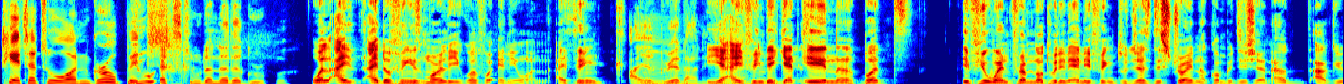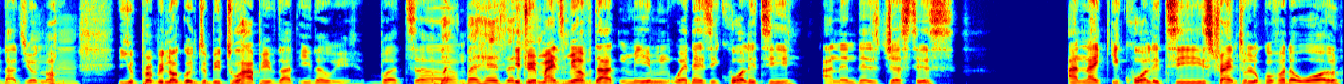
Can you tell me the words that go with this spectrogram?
cater to one group. you exclude another group. Well, I, I don't think it's morally equal for anyone. I think I agree, Mm. Danny. yeah, I think they get in, but if you went from not winning anything to just destroying a competition, I would argue that you're not Mhm. you're probably not going to be too happy with that either way. But um, but but here's the it thing. reminds me of that meme where there's equality and then there's justice. And like equality is trying to look over the wall.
